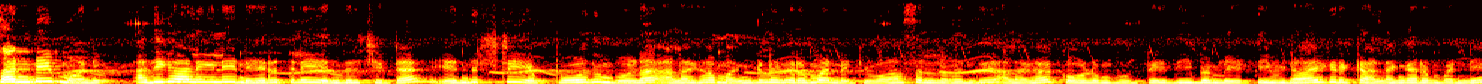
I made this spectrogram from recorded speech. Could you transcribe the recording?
சண்டே மார்னிங் அதிகாலையிலே நேரத்திலே எந்திரிச்சிட்டேன் எந்திரிச்சிட்டு எப்போதும் போல் அழகாக மங்களகரமாக இன்றைக்கி வாசலில் வந்து அழகாக கோலம் போட்டு தீபம் ஏற்றி விநாயகருக்கு அலங்காரம் பண்ணி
